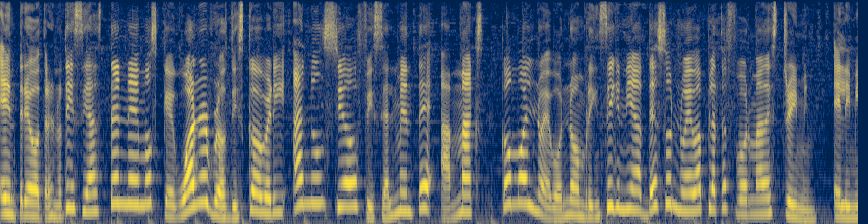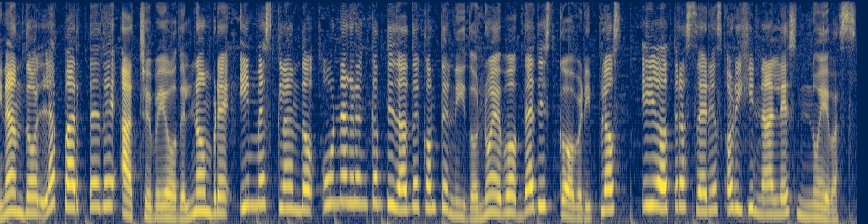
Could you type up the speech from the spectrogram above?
Entre otras noticias, tenemos que Warner Bros. Discovery anunció oficialmente a Max como el nuevo nombre insignia de su nueva plataforma de streaming eliminando la parte de HBO del nombre y mezclando una gran cantidad de contenido nuevo de Discovery Plus y otras series originales nuevas.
